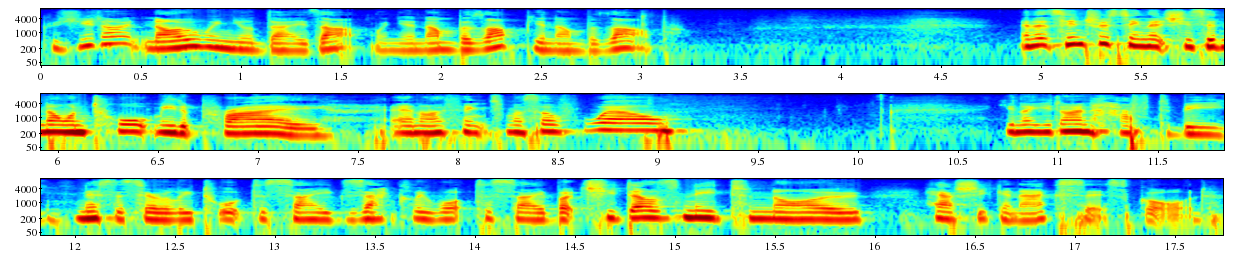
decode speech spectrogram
Because you don't know when your day's up. When your number's up, your number's up. And it's interesting that she said, No one taught me to pray. And I think to myself, well, you know, you don't have to be necessarily taught to say exactly what to say, but she does need to know how she can access God,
